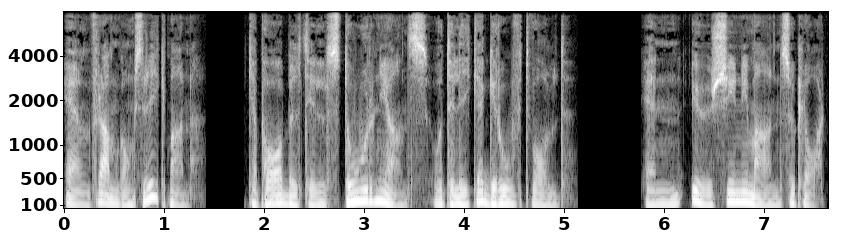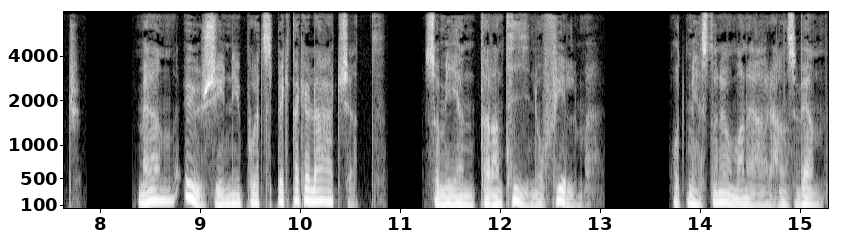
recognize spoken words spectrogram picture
En framgångsrik man, kapabel till stor nyans och till lika grovt våld. En ursinnig man såklart, men ursinnig på ett spektakulärt sätt, som i en Tarantino-film. Åtminstone om man är hans vän.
